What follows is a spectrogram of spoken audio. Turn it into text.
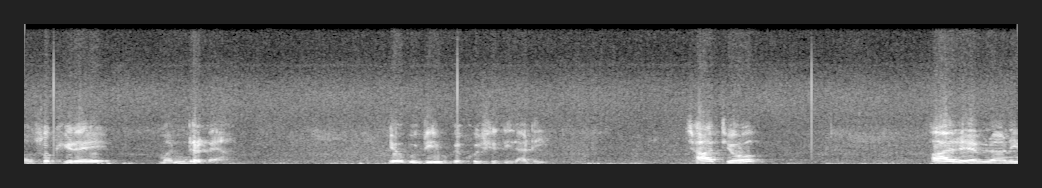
ऐं सुखी रहे मां निंड कयां इहो ॿुधी मूंखे ख़ुशी थी ॾाढी छा थियो आए हेमरानी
